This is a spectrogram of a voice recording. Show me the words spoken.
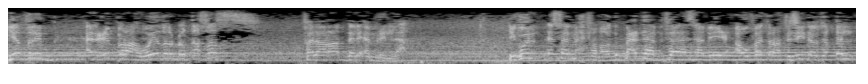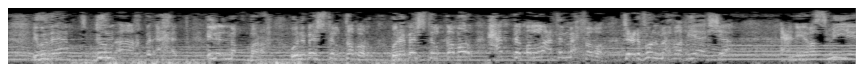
يضرب العبرة ويضرب القصص فلا راد لأمر الله. يقول نسى المحفظة. بعدها بثلاث أسابيع أو فترة تزيد أو تقل يقول ذهبت دون ما أخبر أحد إلى المقبرة. ونبشت القبر ونبشت القبر حتى طلعت المحفظة. تعرفون المحفظة فيها أشياء يعني رسمية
